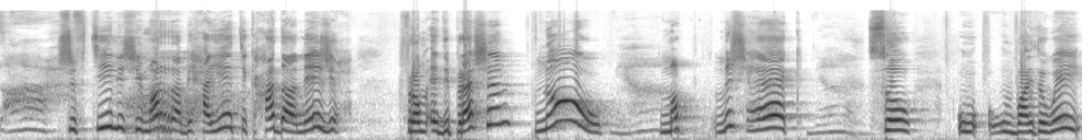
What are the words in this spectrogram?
صح. شفتي لي شي مرة بحياتك حدا ناجح from a depression? No. Yeah. ما مش هيك. so و by the way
